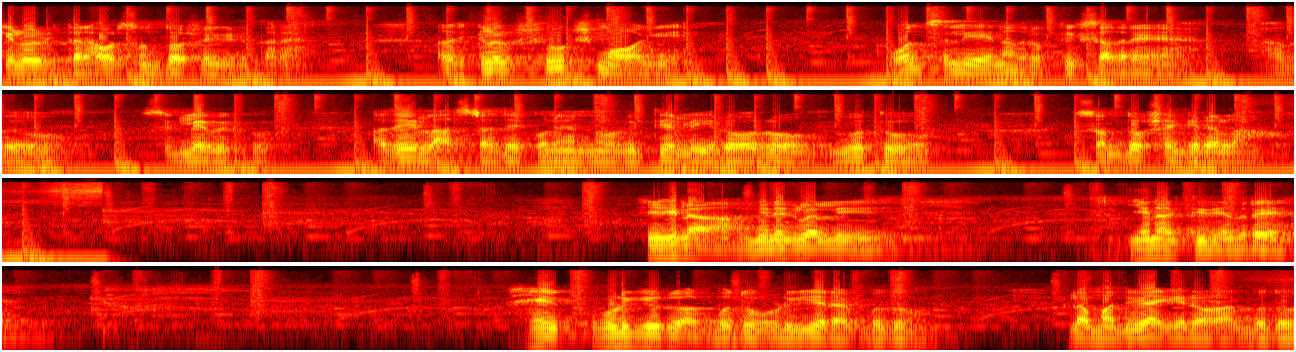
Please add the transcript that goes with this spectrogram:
ಕೆಲವರು ಇರ್ತಾರೆ. ಅವರು ಸಂತೋಷವಾಗಿರ್ತಾರೆ. ಆದರೆ ಕೆಲವರು ಸೂಕ್ಷ್ಮವಾಗಿ ಒಂದ್ಸಲ ಏನಾದರೂ ಫಿಕ್ಸ್ ಆದರೆ ಅದು ಸಿಗಲೇಬೇಕು. ಅದೇ ಲಾಸ್ಟ್ ಅದೇ ಕೊನೆ ಅನ್ನೋ ರೀತಿಯಲ್ಲಿ ಇರೋರು ಇವತ್ತು ಸಂತೋಷ ಆಗಿರಲ್ಲ ಈಗಿನ ದಿನಗಳಲ್ಲಿ ಏನಾಗ್ತಿದೆ ಅಂದರೆ ಹೇ ಹುಡುಗಿಯರು ಆಗ್ಬೋದು, ಹುಡುಗಿಯರಾಗ್ಬೋದು, ಇಲ್ಲ ಮದುವೆ ಆಗಿರೋರು ಆಗ್ಬೋದು,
